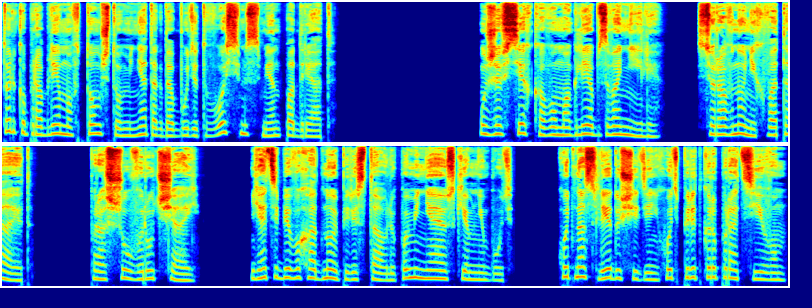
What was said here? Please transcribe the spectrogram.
Только проблема в том, что у меня тогда будет восемь смен подряд. Уже всех, кого могли, обзвонили. Все равно не хватает. Прошу, выручай. Я тебе выходной переставлю, поменяю с кем-нибудь. Хоть на следующий день, хоть перед корпоративом.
